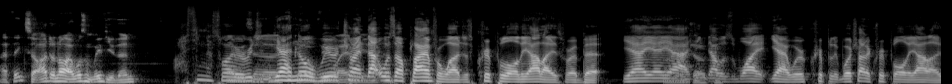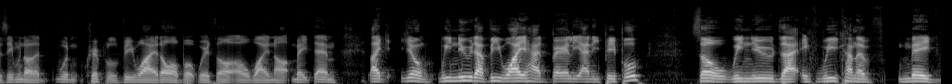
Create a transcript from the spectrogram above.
I think so. I don't know. I wasn't with you then. I think that's why we originally. Uh, yeah, no, we were trying. That was our plan for a while. Just cripple all the allies for a bit. Yeah, yeah, oh, yeah. Oh, I think that was why. Yeah, we are crippling. We are trying to cripple all the allies, even though it wouldn't cripple VY at all. But we thought, oh, why not make them like you know? We knew that VY had barely any people, so we knew that if we kind of made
